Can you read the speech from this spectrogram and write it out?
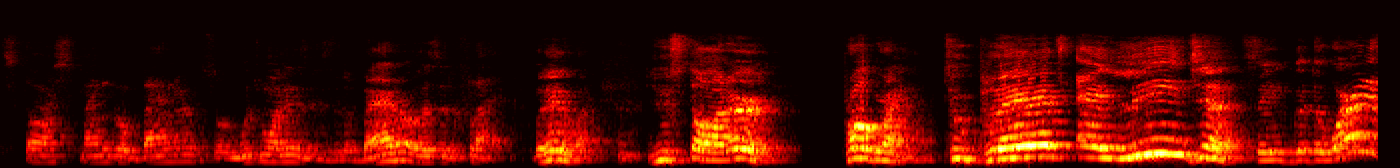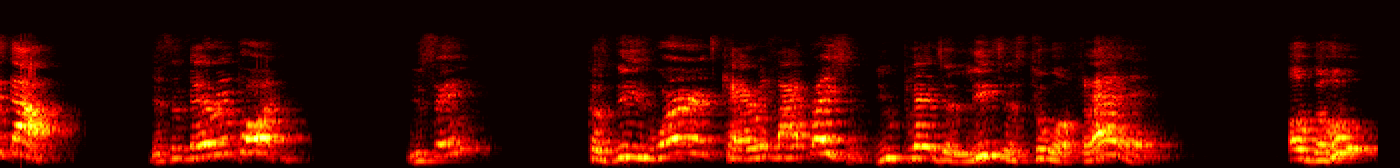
Star Spangled Banner. So which one is it? Is it a banner or is it a flag? But anyway, you start early. Program to pledge allegiance. See, the word is God. This is very important. You see? Because these words carry vibrations. You pledge allegiance to a flag of the who?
